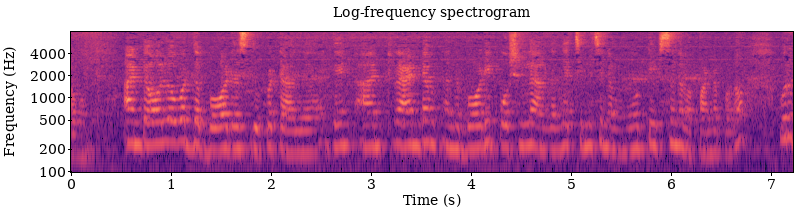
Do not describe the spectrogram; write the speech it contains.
ஆகும். And all over the borders துப்பட்டால தென் அண்ட் ரேண்டம் அந்த பாடி போர்ஷனில் அங்கங்கே சின்ன சின்ன மோட்டிவ்ஸும் நம்ம பண்ண போகிறோம் ஒரு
